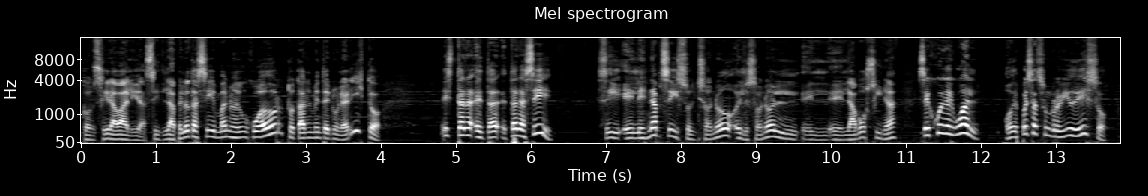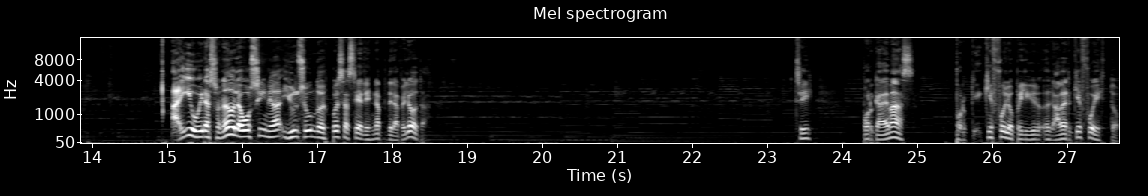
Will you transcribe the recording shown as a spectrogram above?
considera válida. Si la pelota sigue en manos de un jugador, totalmente nula. Listo. Es tan, eh, ta- tan así. Si el snap se hizo, el sonó, el sonó eh, la bocina, se juega igual. O después hace un review de eso. Ahí hubiera sonado la bocina y un segundo después hacía el snap de la pelota. ¿Sí? Porque además, porque, ¿qué fue lo peligroso? A ver, ¿qué fue esto?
